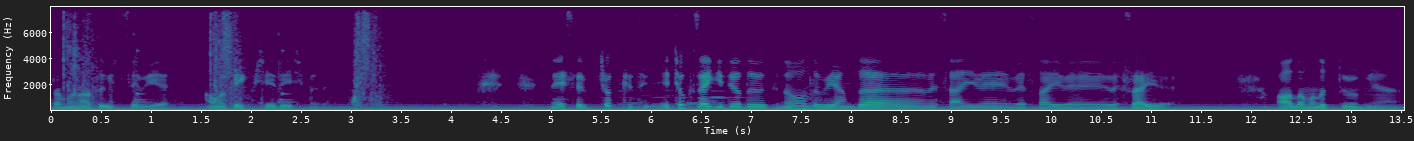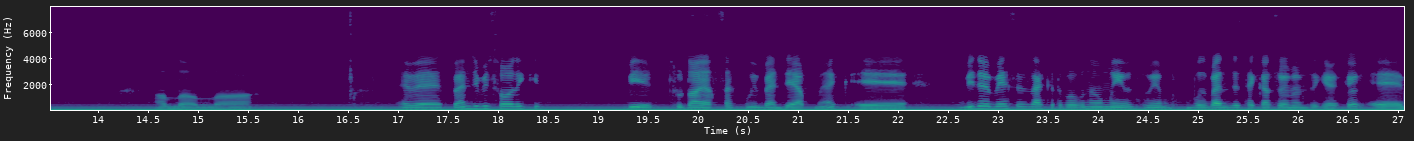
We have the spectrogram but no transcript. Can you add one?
Adamın altı 3 seviye ama pek bir şey değişmedi. Neyse çok kötü, e, çok güzel gidiyorduk. Ne oldu bir anda vesaire vesaire vesaire. Ağlamalık durum ya. Allah Allah. Evet, bence bir sonraki bir tur daha yapsak mı? Bence yapmayak. Ee, videoyu beğenirseniz like atıp abone olmayı unutmayın. Bunu bence tekrar söylememize gerek yok. Ee,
